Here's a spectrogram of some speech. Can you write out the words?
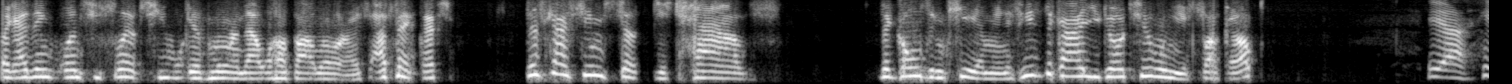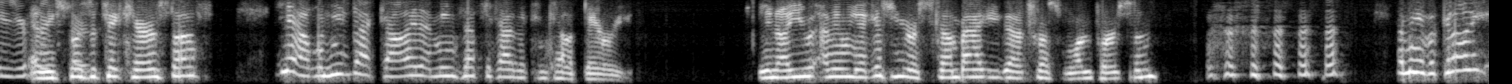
like I think once he flips, he will give more, and that will help out Mueller. I, I think that's this guy seems to just have the golden key. I mean, if he's the guy you go to when you fuck up, Yeah, he's your and he's supposed to take care of stuff. Yeah, when he's that guy, that means that's the guy that can kind of bury you. You know, you. I mean, I guess when you're a scumbag, you got to trust one person. I mean, if a guy.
